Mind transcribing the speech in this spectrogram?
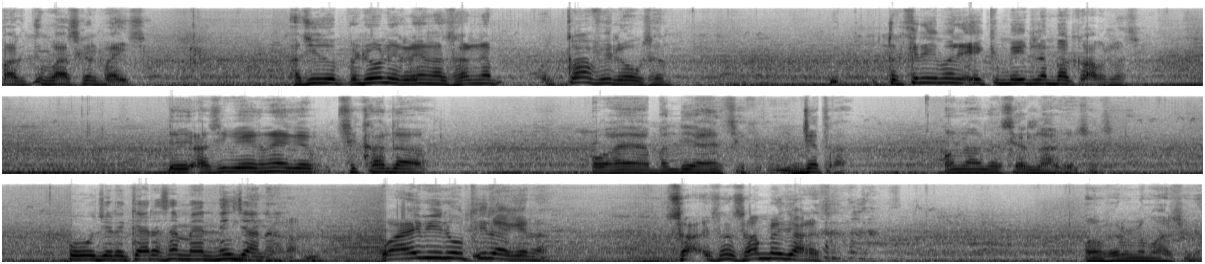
ਪੱਗ ਤੇ ਬਾਸਕਟ ਪਾਈ ਸੀ ਅਸੀਂ ਜਦੋਂ ਪਿੰਡੋਂ ਨਿਕਲੇ ਨਾ ਸਾਡੇ ਨਾਲ ਕਾਫੀ ਲੋਕ ਸਨ ਤਕਰੀਬਨ 1 ਮੀਲ ਲੰਬਾ ਕਾਫਲਾ ਸੀ। ਤੇ ਅਸੀਂ ਵੇਖ ਰਹੇ ਕਿ ਸਿੱਖਾਂ ਦਾ ਉਹ ਆਇਆ ਬੰਦੇ ਆਏ ਸਿੱਖ ਜਥਾ। ਉਹਨਾਂ ਦਾ ਸਿਰ ਲਾ ਕੇ ਸੀ ਉਹ ਜਿਹੜੇ ਕਹਿ ਰਹੇ ਸਨ ਮੈਂ ਨਹੀਂ ਜਾਣਾ। ਉਹ ਆਏ ਵੀ ਨੋਤੀ ਲੈ ਕੇ ਨਾ। ਸਾ- ਸਾ- ਸਾਹਮਣੇ ਜਾ ਰਹੇ ਸੀ। ਔਰ ਫਿਰ ਉਹਨੇ ਮਾਰ ਛੱਡਿਆ।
